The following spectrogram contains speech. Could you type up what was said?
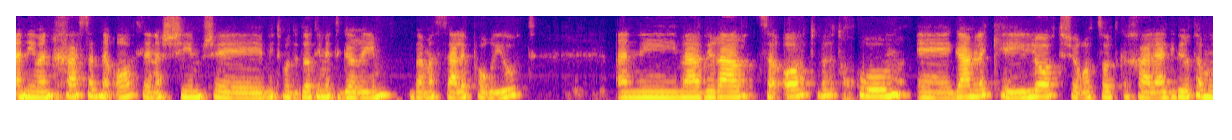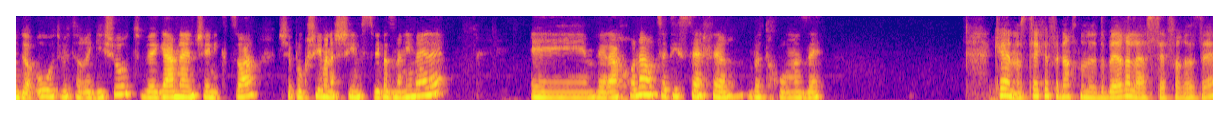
אני מנחה סדנאות לנשים שמתמודדות עם אתגרים במסע לפוריות. אני מעבירה הרצאות בתחום, אה, גם לקהילות שרוצות ככה להגביר את המודעות ואת הרגישות, וגם לאנשי מקצוע שפוגשים אנשים סביב הזמנים האלה. אה, ולאחרונה הוצאתי ספר בתחום הזה. כן, אז תכף אנחנו נדבר על הספר הזה,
